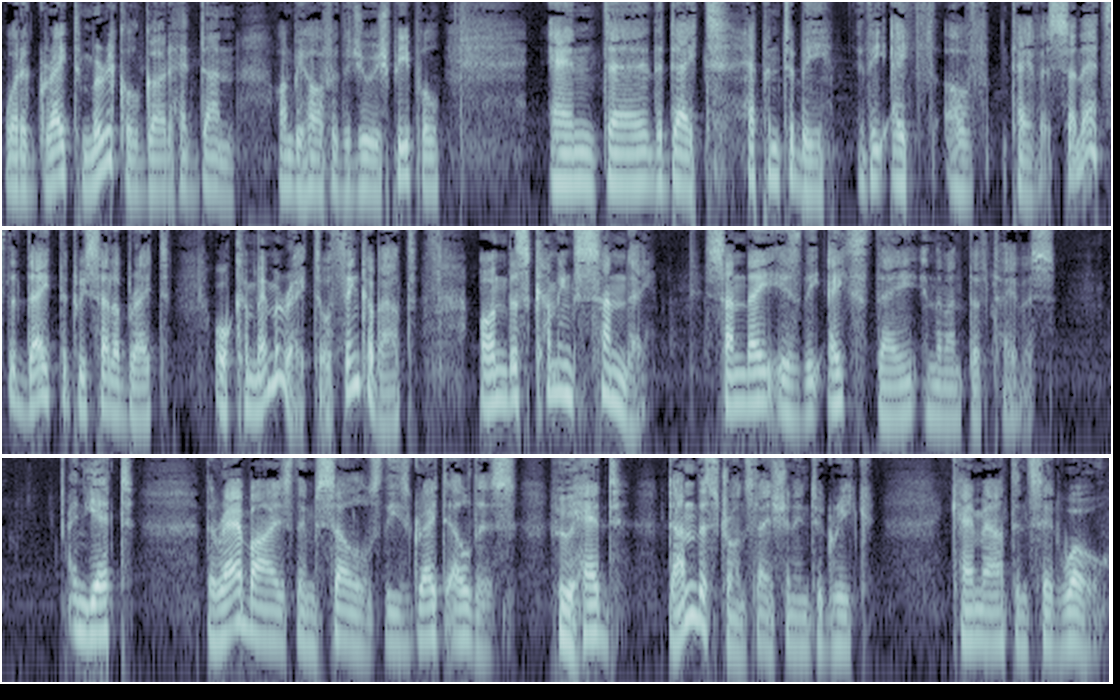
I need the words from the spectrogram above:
What a great miracle God had done on behalf of the Jewish people. And uh, the date happened to be the 8th of Tavis. So that's the date that we celebrate or commemorate or think about on this coming Sunday. Sunday is the eighth day in the month of Tavis. And yet, the rabbis themselves, these great elders who had done this translation into Greek, came out and said, whoa,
